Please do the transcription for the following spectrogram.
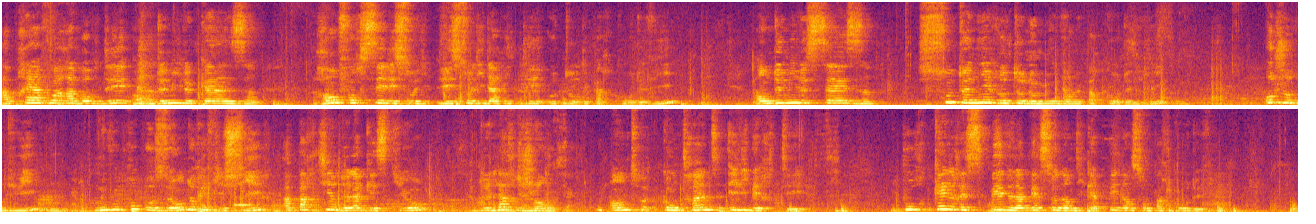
Après avoir abordé en 2015 renforcer les, solidarités autour des parcours de vie, en 2016 soutenir l'autonomie dans le parcours de vie, aujourd'hui nous vous proposons de réfléchir à partir de la question de l'argent entre contraintes et liberté pour quel respect de la personne handicapée dans son parcours de vie?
